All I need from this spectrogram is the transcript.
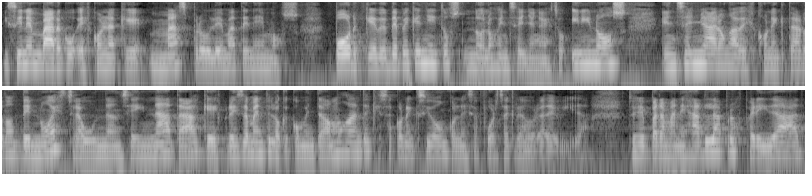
y sin embargo es con la que más problema tenemos, porque desde pequeñitos no nos enseñan esto y ni nos enseñaron a desconectarnos de nuestra abundancia innata, que es precisamente lo que comentábamos antes, que esa conexión con esa fuerza creadora de vida. Entonces, para manejar la prosperidad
